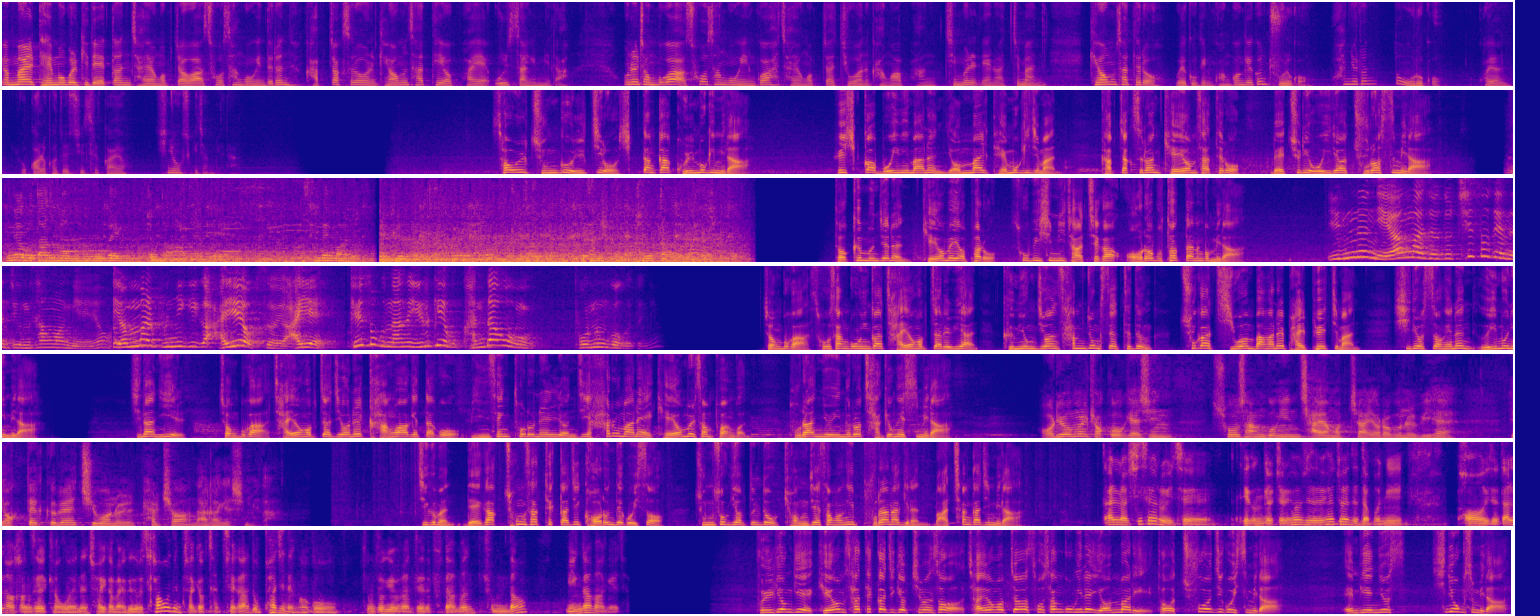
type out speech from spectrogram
연말 대목을 기대했던 자영업자와 소상공인들은 갑작스러운 계엄 사태 여파에 울상입니다. 오늘 정부가 소상공인과 자영업자 지원 강화 방침을 내놨지만 계엄 사태로 외국인 관광객은 줄고 환율은 또 오르고 과연 효과를 거둘 수 있을까요? 신용수 기자입니다. 서울 중구 을지로 식당가 골목입니다. 회식과 모임이 많은 연말 대목이지만 갑작스런 계엄 사태로 매출이 오히려 줄었습니다. 금액으로 따지면 한 500 정도 나와야 되는데 300만 원 가장 30% 줄었다고 봐요. 더큰 문제는 계엄의 여파로 소비 심리 자체가 얼어붙었다는 겁니다. 있는 예약마저도 취소되는 지금 상황이에요. 연말 분위기가 아예 없어요. 아예. 계속 나는 이렇게 간다고 보는 거거든요. 정부가 소상공인과 자영업자를 위한 금융지원 3종 세트 등 추가 지원 방안을 발표했지만 실효성에는 의문입니다. 지난 2일 정부가 자영업자 지원을 강화하겠다고 민생 토론회를 연 지 하루 만에 계엄을 선포한 건 불안 요인으로 작용했습니다. 어려움을 겪고 계신 소상공인 자영업자 여러분을 위해 역대급의 지원을 펼쳐 나가겠습니다. 지금은 내각 총사퇴까지 거론되고 있어 중소기업들도 경제 상황이 불안하기는 마찬가지입니다. 달러 시세로 이제 대금 결제를 해줘야, 해줘야 되다 보니 더 이제 달러 강세의 경우에는 저희가 말 그대로 사오는 가격 자체가 높아지는 거고 중소기업한테는 부담은 좀 더 민감하게 불경기에 계엄 사태까지 겹치면서 자영업자와 소상공인의 연말이 더 추워지고 있습니다. MBN 뉴스 신용수입니다.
